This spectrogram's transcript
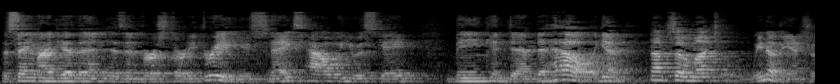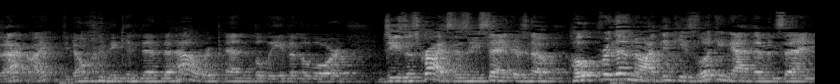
The same idea then is in verse 33. You snakes, how will you escape being condemned to hell? Again, not so much, we know the answer to that, right? If you don't want to be condemned to hell, repent and believe in the Lord Jesus Christ. Is he saying there's no hope for them? No, I think he's looking at them and saying,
